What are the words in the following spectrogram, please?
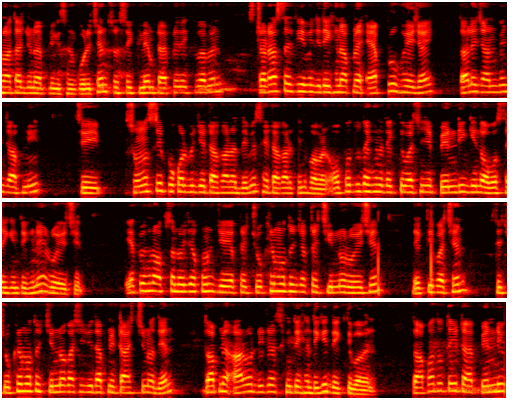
ভাতার জন্য অ্যাপ্লিকেশন করেছেন তো সেই ক্লেমটা আপনি দেখতে পাবেন। স্ট্যাটাসটা দিয়ে যদি এখানে আপনার অ্যাপ্রুভ হয়ে যায়, তাহলে জানবেন যে আপনি সেই সমষ্টি প্রকল্পে যে টাকাটা দেবে, সেই টাকাটা কিন্তু পাবেন। আপাতত এখানে দেখতে পাচ্ছেন যে পেন্ডিং কিন্তু অবস্থায় কিন্তু এখানে রয়েছে। এরপর এখানে অপশন রয়েছে এখন যে একটা চোখের মতন যে একটা চিহ্ন রয়েছে, দেখতে পাচ্ছেন? সেই চোখের মতো চিহ্ন কাছে যদি আপনি টাচ চিহ্ন দেন, তো আপনি আরও ডিটেলস কিন্তু এখান থেকে দেখতে পাবেন। তো আপাতত এটা পেন্ডিং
